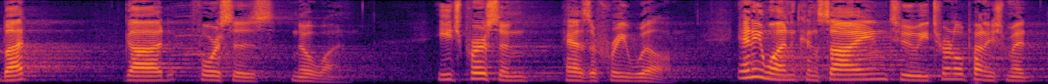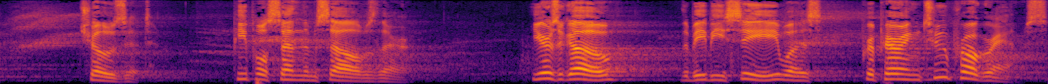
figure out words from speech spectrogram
But God forces no one. Each person has a free will. Anyone consigned to eternal punishment chose it. People send themselves there. Years ago, the BBC was preparing two programs,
